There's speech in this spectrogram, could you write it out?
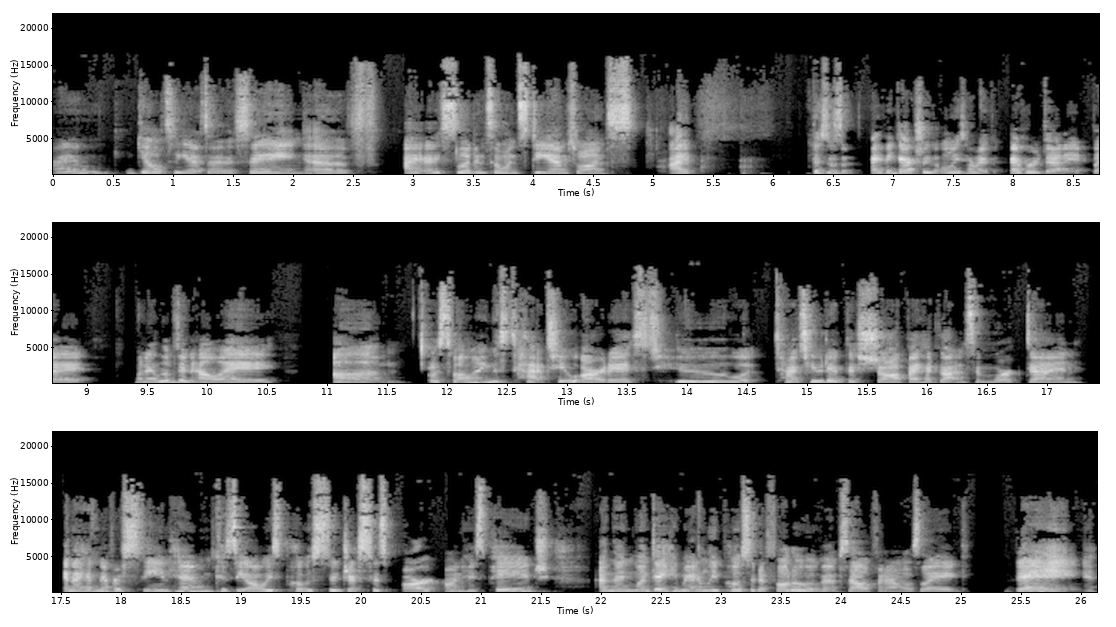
I, am guilty, as I was saying, of I, I slid in someone's DMs once. I this is I think actually the only time I've ever done it, but when I lived in LA, um, I was following this tattoo artist who tattooed at this shop. I had gotten some work done and I had never seen him because he always posted just his art on his page. And then one day he randomly posted a photo of himself and I was like, dang.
